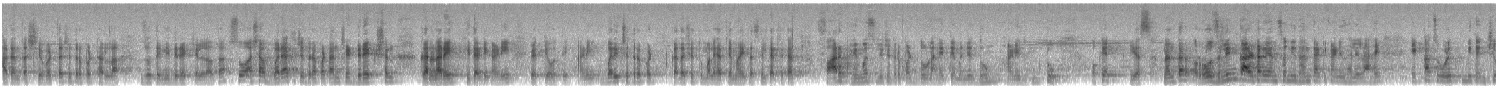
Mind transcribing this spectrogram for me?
हा त्यांचा शेवटचा चित्रपट ठरला जो त्यांनी डिरेक्ट केलेला होता. सो अशा बऱ्याच चित्रपटांचे डिरेक्शन करणारे ही त्या ठिकाणी व्यक्ती होते. आणि बरेच चित्रपट कदाचित तुम्हाला ह्यातले माहीत असेल त्यातल्या त्यात फार फेमस जे चित्रपट दोन आहेत ते म्हणजे धूम आणि धूम टू. ओके येस नंतर रोझलिन कार्टर यांचं निधन त्या ठिकाणी झालेलं आहे. एकाच ओळीत मी त्यांची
